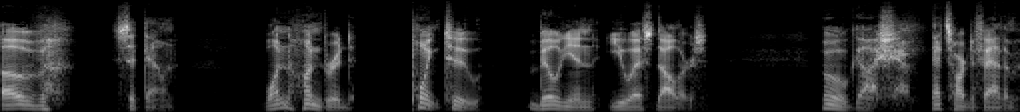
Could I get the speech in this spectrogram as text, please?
of, sit down, 100.2 billion US dollars. Oh gosh, that's hard to fathom.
